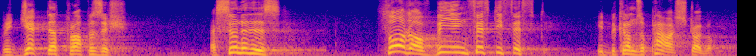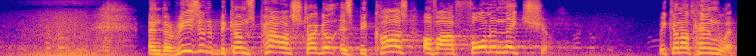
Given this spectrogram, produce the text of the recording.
Reject that proposition. As soon as it is thought of being 50 50, it becomes a power struggle. And the reason it becomes power struggle is because of our fallen nature. We cannot handle it.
